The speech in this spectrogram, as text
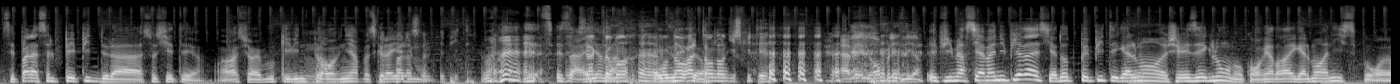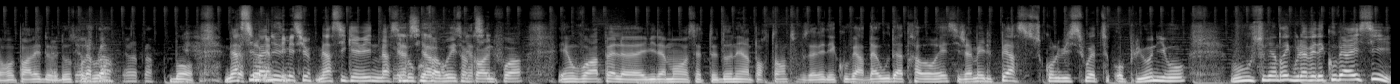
C'est pas la seule pépite de la société. hein. Rassurez-vous, Kevin peut revenir parce que là, il y Pas a la du seule monde. pépite. C'est ça, il y en a. Exactement. On aura le temps d'en discuter. Avec grand plaisir. Et puis merci à Manu Pires. Il y a d'autres pépites également euh, chez les Aiglons, donc on reviendra également à Nice pour euh, reparler de- il y d'autres en a joueurs. plein, il y en a plein. Bon, merci Merci, Manu, merci, messieurs. merci Kevin, merci, Merci beaucoup. Fabrice encore une fois. Et on vous rappelle euh, évidemment cette donnée importante. Vous avez découvert Daouda Traoré. Si jamais il perce ce qu'on lui souhaite au plus haut niveau, vous vous souviendrez que vous l'avez découvert ici,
